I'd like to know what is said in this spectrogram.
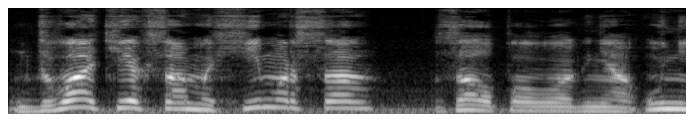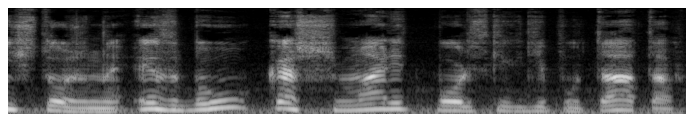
Два тех самых Химарса залпового огня уничтожены. СБУ кошмарит польских депутатов,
